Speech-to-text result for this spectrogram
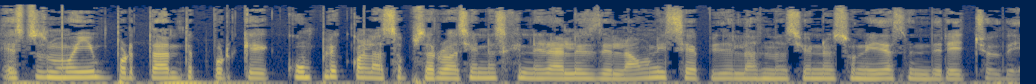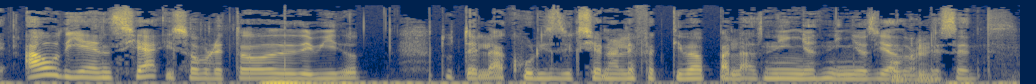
Esto es muy importante porque cumple con las observaciones generales de la UNICEF y de las Naciones Unidas en derecho de audiencia y sobre todo de debido tutela jurisdiccional efectiva para las niñas, niños y okay. adolescentes.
